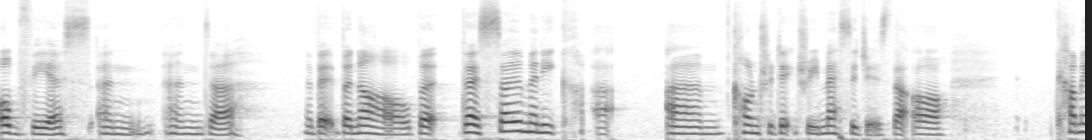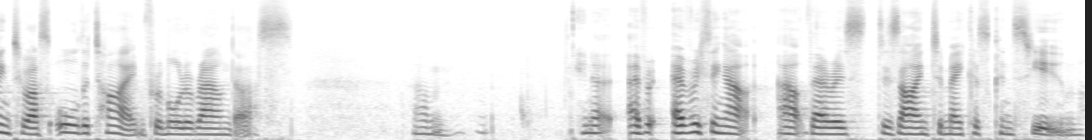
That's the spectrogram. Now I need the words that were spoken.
obvious and, and uh, a bit banal, but there's so many uh, um, contradictory messages that are coming to us all the time from all around us. Um, you know, every, everything out, out there is designed to make us consume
